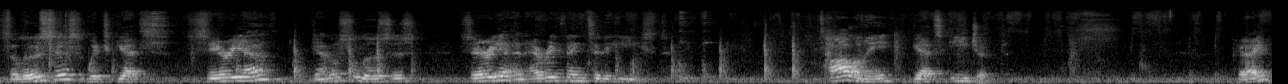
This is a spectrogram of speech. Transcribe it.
Seleucus, which gets Syria, General Seleucus, Syria, and everything to the east. Ptolemy gets Egypt. Okay?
